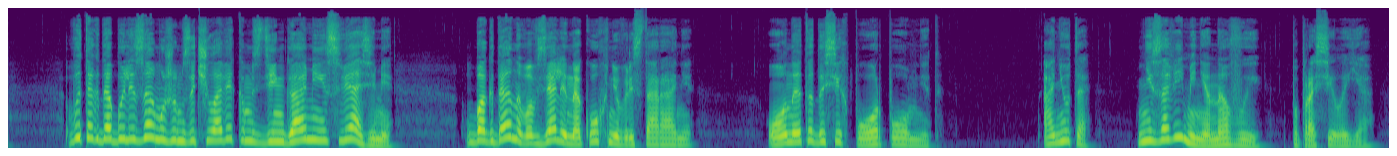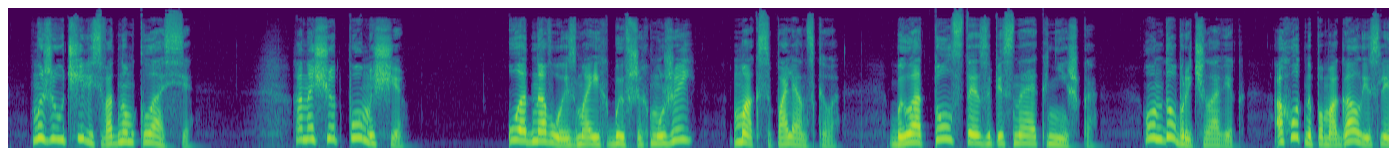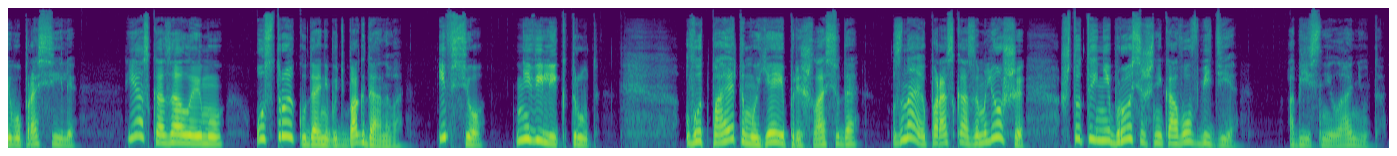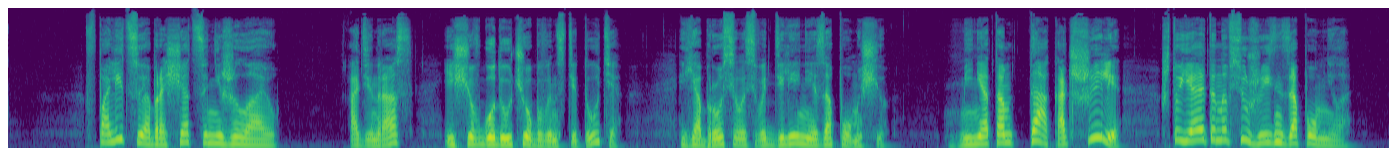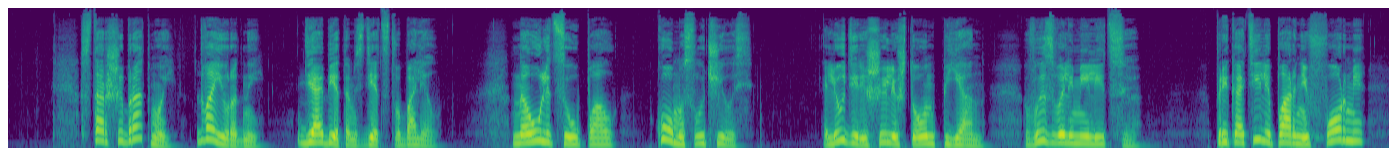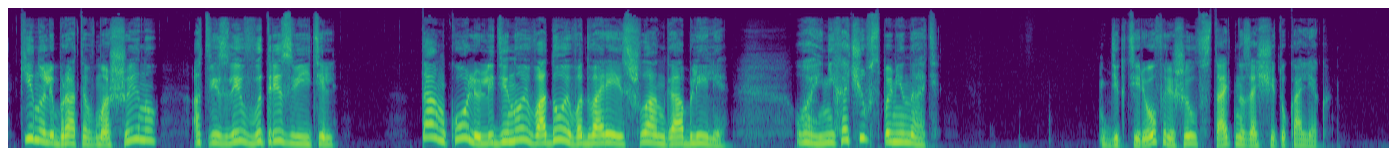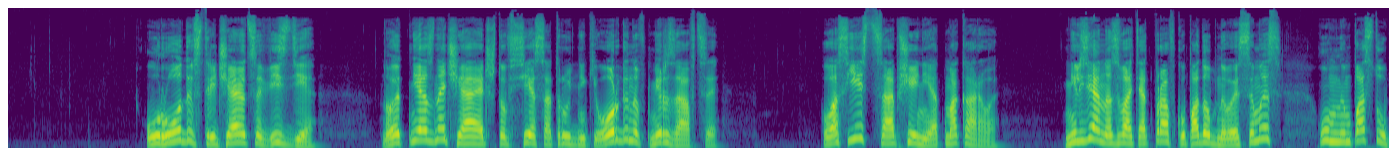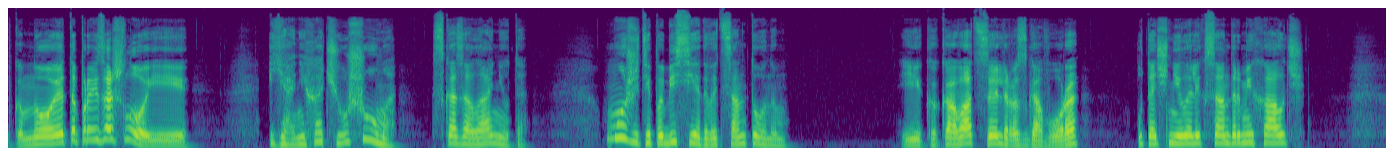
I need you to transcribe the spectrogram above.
Вы тогда были замужем за человеком с деньгами и связями. Богданова взяли на кухню в ресторане. Он это до сих пор помнит. «Анюта, не зови меня на «вы», — попросила я. «Мы же учились в одном классе. А насчет помощи? У одного из моих бывших мужей Макса Полянского, была толстая записная книжка. Он добрый человек, охотно помогал, если его просили. Я сказала ему, устрой куда-нибудь Богданова. И все, невелик труд. Вот поэтому я и пришла сюда. Знаю по рассказам Лёши, что ты не бросишь никого в беде, объяснила Анюта. В полицию обращаться не желаю. Один раз Еще в годы учебы в институте я бросилась в отделение за помощью. Меня там так отшили, что я это на всю жизнь запомнила. Старший брат мой, двоюродный, диабетом с детства болел. На улице упал, кома случилась. Люди решили, что он пьян, вызвали милицию. Прикатили парни в форме, кинули брата в машину, отвезли в вытрезвитель. Там Колю ледяной водой во дворе из шланга облили. Ой, не хочу вспоминать. Дегтярев решил встать на защиту коллег. Уроды встречаются везде. Но это не означает, что все сотрудники органов мерзавцы. У вас есть сообщение от Макарова? Нельзя назвать отправку подобного СМС умным поступком, но это произошло, и... «Я не хочу шума», — сказала Анюта. «Можете побеседовать с Антоном?» «И какова цель разговора?» — уточнил Александр Михайлович.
